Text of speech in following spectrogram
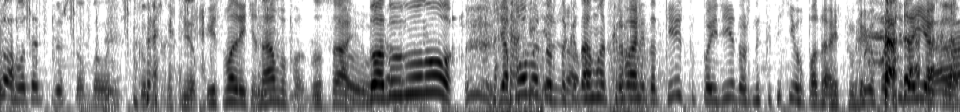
Да, вот это смешно было. В скобочках нет. И смотрите, нам выпадает... Ну, да ну ну ну! Я помню то, что когда мы открывали этот кейс, тут, по идее, должны петухи выпадать. Мы почти доехали.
